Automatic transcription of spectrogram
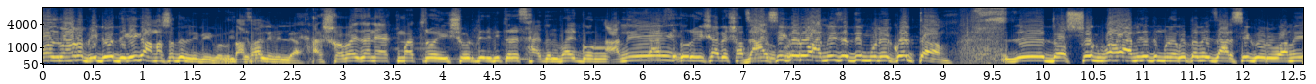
দশ বারোটা ভিডিও দেখে আমার সাথে লিবি তাছাড়া লিবি আর সবাই জানে একমাত্র ঈশ্বরদের ভিতরে সাইদুল ভাই গরু। আমি জার্সি গরু হিসাবে সব জার্সি গরু আমি যদি মনে করতাম যে দর্শক ভাই আমি যদি মনে করতাম এই জার্সি গরু আমি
